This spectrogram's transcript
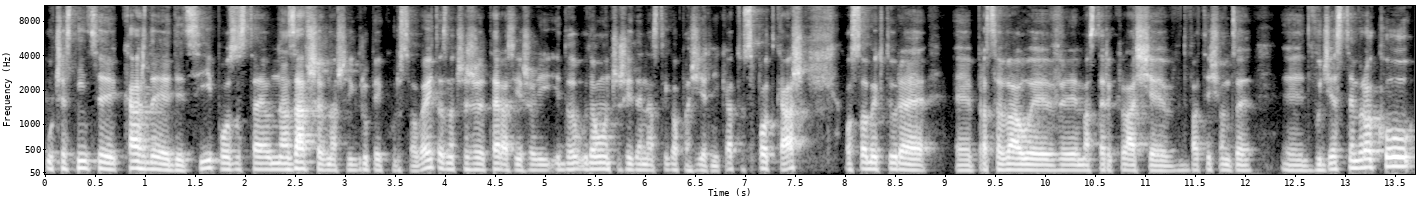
uczestnicy każdej edycji pozostają na zawsze w naszej grupie kursowej. To znaczy, że teraz, jeżeli do- dołączysz 11 października, to spotkasz osoby, które e, pracowały w masterclassie w 2020 roku,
